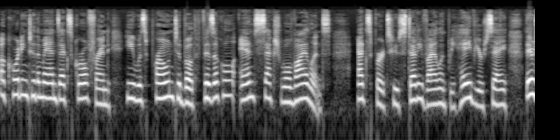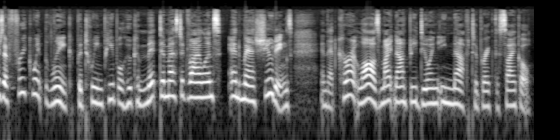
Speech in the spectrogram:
According to the man's ex girlfriend, he was prone to both physical and sexual violence. Experts who study violent behavior say there's a frequent link between people who commit domestic violence and mass shootings, and that current laws might not be doing enough to break the cycle.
